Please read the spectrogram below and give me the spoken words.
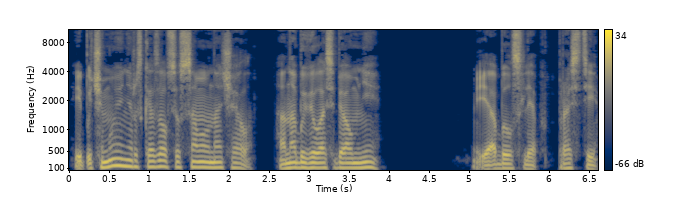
И почему я не рассказал все с самого начала? Она бы вела себя умнее. Я был слеп, прости.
